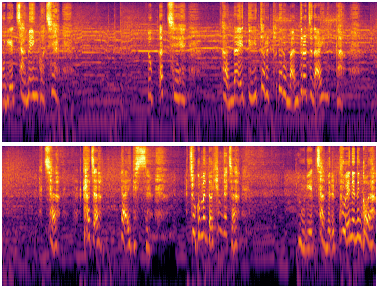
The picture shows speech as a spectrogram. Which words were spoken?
우리의 자매인 거지. 똑같이 안나의 데이터를 토대로 만들어진 아이니까. 자, 가자, 아이기스. 조금만 더 힘내자. 우리의 자매를 구해내는 거야.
